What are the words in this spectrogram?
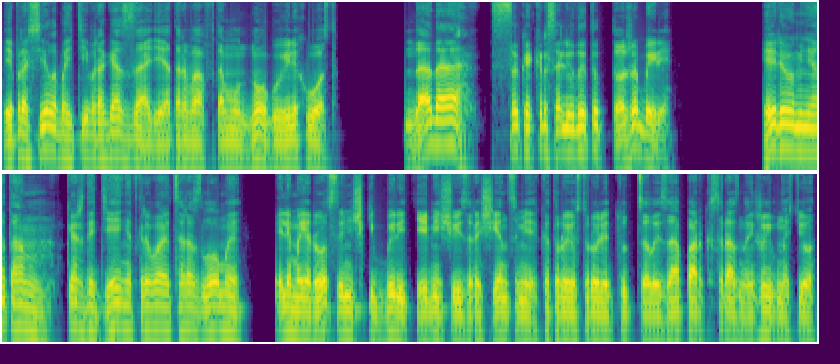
и просил обойти врага сзади, оторвав тому ногу или хвост. Да-да, сука, крысолюды тут тоже были. Или у меня там каждый день открываются разломы, или мои родственнички были теми еще извращенцами, которые устроили тут целый зоопарк с разной живностью.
